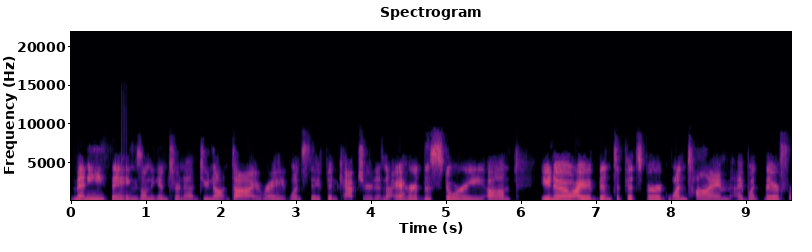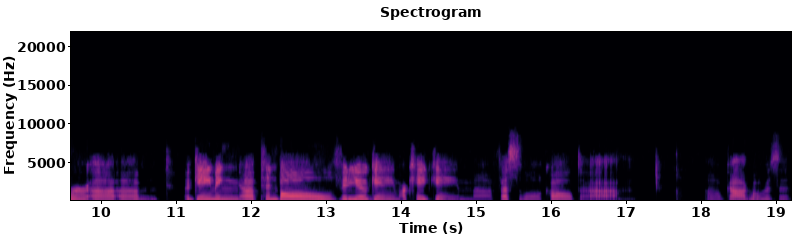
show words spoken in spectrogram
many things on the internet do not die, right? Once they've been captured. And I heard this story. Um, you know, I've been to Pittsburgh one time. I went there for uh, um a gaming uh, pinball video game arcade game uh, festival called um, oh god what was it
